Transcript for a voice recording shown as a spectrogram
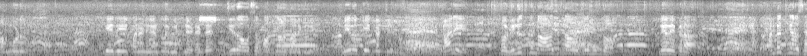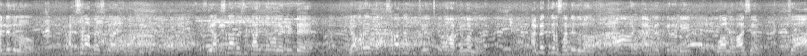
పదమూడు తేదీ పన్నెండు గంటలకు మిడ్ నైట్ అంటే జీరో అవర్స్ పద్నాలుగు తారీఖుని మేము కేక్ కట్ చేసాం. కానీ ఒక వినూత్నంగా ఆలోచిద్దామనే ఉద్దేశంతో మేము ఇక్కడ అంబేద్కర్ సన్నిధిలో అక్షరాభ్యాస కార్యక్రమాలు పెట్టాం. ఈ అక్షరాభ్యాస కార్యక్రమాలు ఏంటంటే ఎవరైతే అక్షరాభ్యాసం చేయించుకున్నారో ఆ పిల్లలు అంబేద్కర్ సన్నిధిలో ఆ అంటే అంబేద్కర్ అని వాళ్ళు రాశారు. సో ఆ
